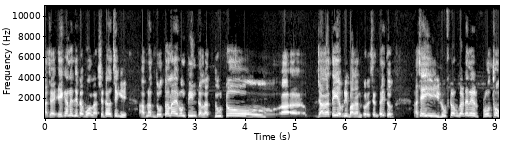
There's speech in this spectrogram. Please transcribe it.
আচ্ছা এখানে যেটা বলা সেটা হচ্ছে কি আপনার দোতলা এবং তিনতলা দুটো জায়গাতেই আপনি বাগান করেছেন তাই তো? আচ্ছা এই রুফটপ গার্ডেনের প্রথম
